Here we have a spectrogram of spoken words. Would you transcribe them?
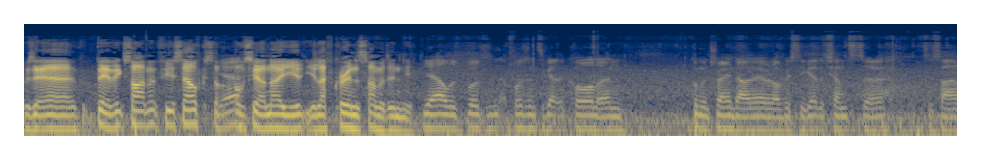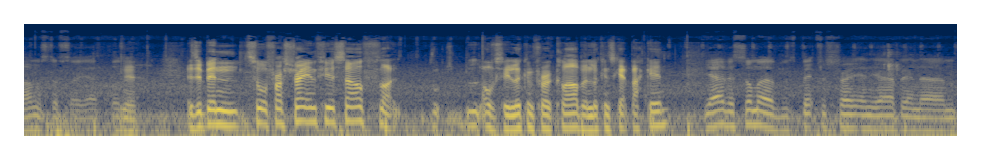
Was it a bit of excitement for yourself? Because Yeah. obviously I know you, you left Crewe in the summer, didn't you? Yeah, I was buzzing, buzzing to get the call and come and train down here, and obviously get the chance to to sign on and stuff. So yeah, buzzing. Yeah. Has it been sort of frustrating for yourself? Like, obviously looking for a club and looking to get back in? Yeah, the summer was a bit frustrating. Yeah, I've been um,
